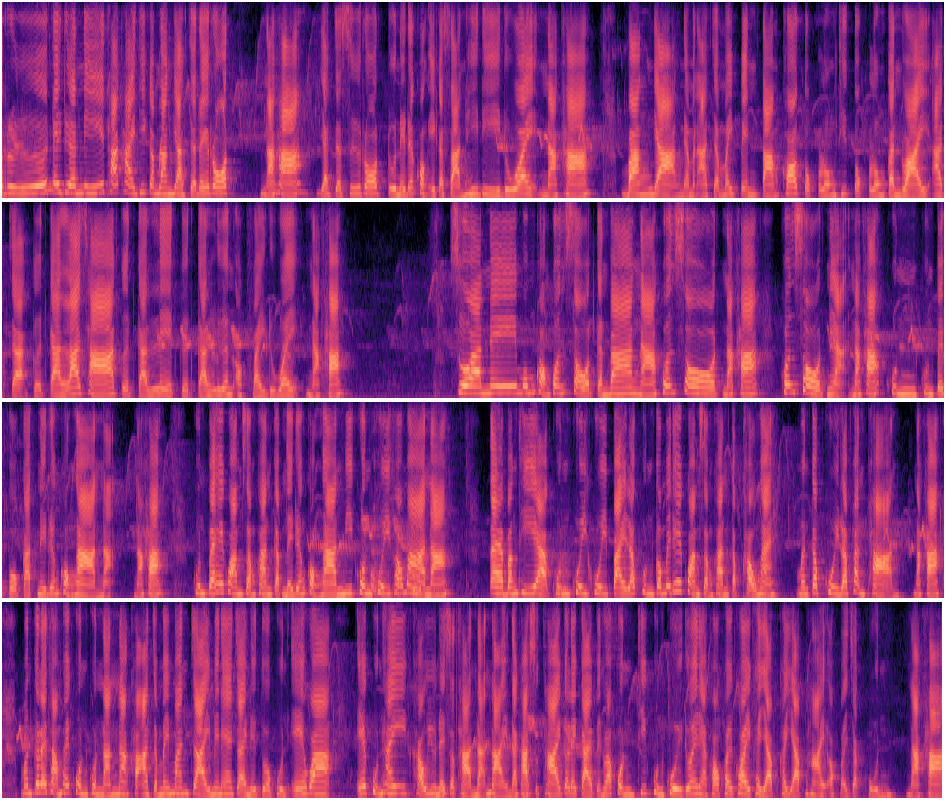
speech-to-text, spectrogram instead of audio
หรือในเดือนนี้ถ้าใครที่กำลังอยากจะได้รถนะคะ อยากจะซื้อรถดูในเรื่องของเอกสารให้ดีด้วยนะคะ บางอย่างเนี่ยมันอาจจะไม่เป็นตามข้อตกลงที่ตกลงกันไว้ อาจจะเกิดการล่าช้า เกิดการเลทเกิดการเลื่อนออกไปด้วยนะคะ ส่วนในมุมของคนโสดกันบ้างนะ คนโสดนะคะ คนโสดเนี่ยนะคะ คุณคุณไปโฟกัสในเรื่องของงานน่ะนะคะ คุณไปให้ความสำคัญกับในเรื่องของงาน มีคนคุยเข้ามานะ แต่บางทีอะคุณคุยคุยไปแล้วคุณก็ไม่ได้ความสำคัญกับเขาไง เหมือนกับคุยแล้วผ่านๆนะคะ มันก็เลยทำให้คนคนนั้นนะเขาอาจจะไม่มั่นใจไม่แน่ใจในตัวคุณเอ๊ะว่าเอ๊ะคุณให้เขาอยู่ในสถานะไหนนะคะ สุดท้ายก็เลยกลายเป็นว่าคนที่คุณคุยด้วยเนี่ยเขาค่อย ๆ ขยับขยับหายออกไปจากคุณนะคะ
